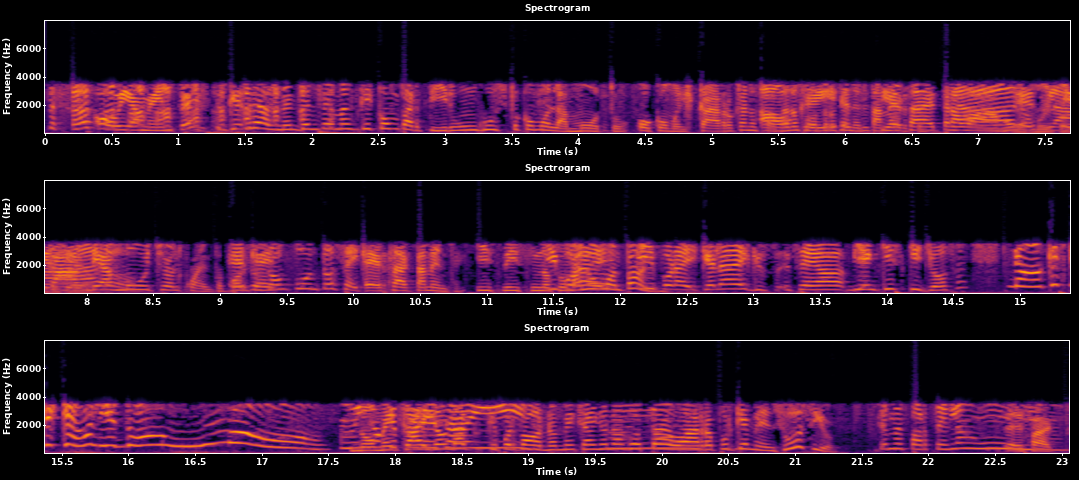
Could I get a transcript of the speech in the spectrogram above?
Obviamente. Es que realmente el tema es que compartir un gusto como la moto o como el carro que nos pasa ah, okay, a nosotros en esta mesa de trabajo cambia mucho el cuento. Porque Esos son puntos extra. Exactamente. Y, y nos y un montón. Y por ahí que la ex sea bien quisquillosa. No, que te queda oliendo a humo. No, no, me caiga una, por favor no me caiga una gota de barro porque me ensucio que me parte la uña. Exacto.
